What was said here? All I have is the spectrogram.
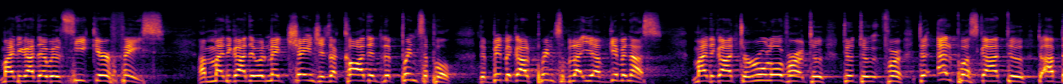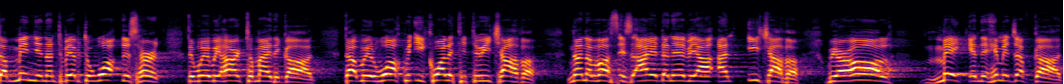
mighty God, they will seek your face And mighty God, they will make changes according to the principle, the biblical principle that you have given us. Mighty God, to rule over, to, to, to, for, to help us, God, to, to have dominion and to be able to walk this earth the way we are to mighty God. That we'll walk with equality to each other. None of us is higher than every and each other. We are all made in the image of God.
